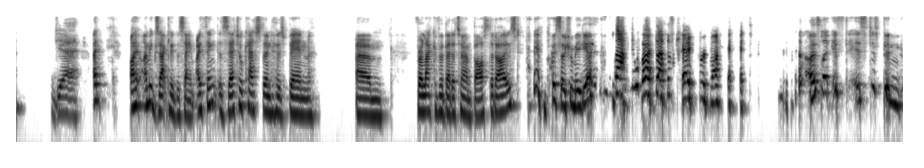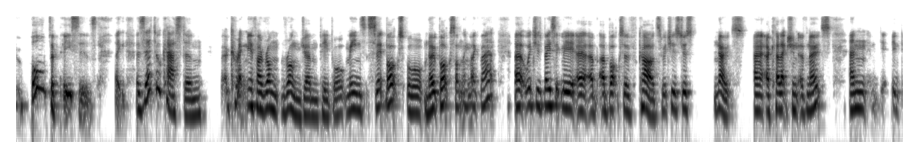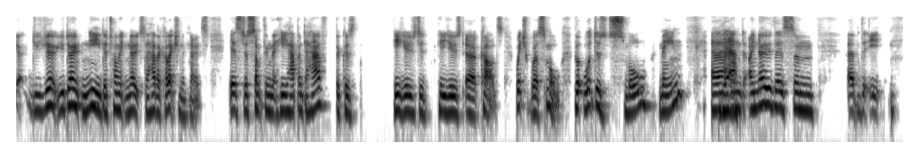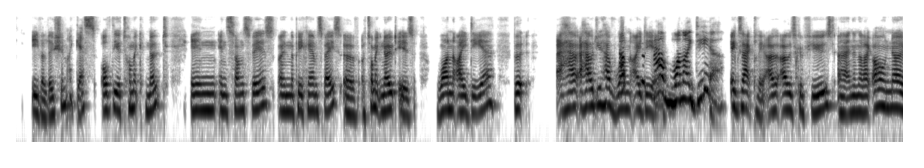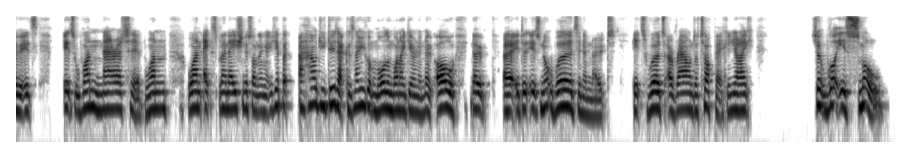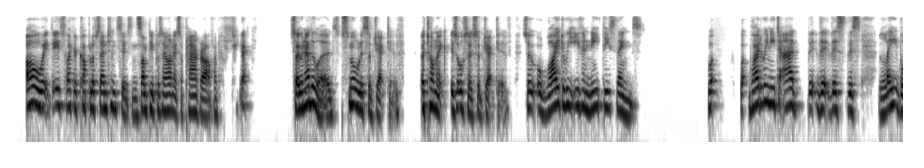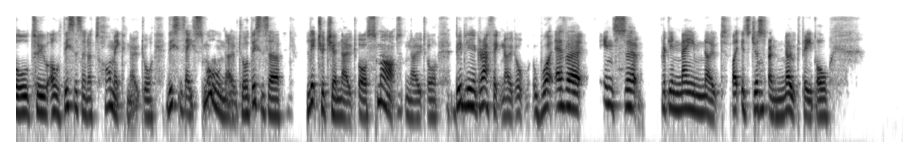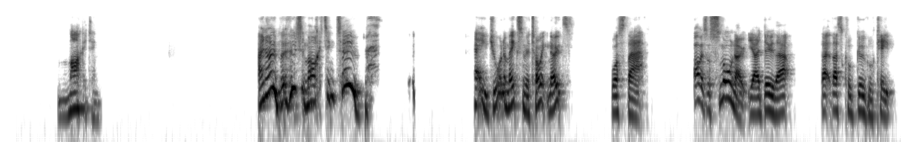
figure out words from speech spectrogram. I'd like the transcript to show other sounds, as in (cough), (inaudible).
Yeah, and I, I'm exactly the same. I think Zettelkasten has been, um, for lack of a better term, bastardized (laughs) by social media. (laughs) that word that just came through my head. I was like, it's it's just been pulled to pieces. Like Zettelkasten, uh, correct me if I'm wrong, wrong, German people, means slipbox or notebox, something like that, uh, which is basically a, a box of cards, which is just notes, a, collection of notes. And you don't you don't need atomic notes to have a collection of notes. It's just something that he happened to have because he used it. He used uh, cards, which were small. But what does small mean? Uh, Yeah. And I know there's some uh, the e- evolution, I guess, of the atomic note in in some spheres in the PKM space. Of atomic note is one idea, but how how do you have one idea? I have one idea. Exactly. I, I was confused, uh, and then they're like, "Oh no, it's it's one narrative, one one explanation of something." Yeah, but uh, how do you do that? Because now you've got more than one idea in a note. Oh no, uh, it, it's not words in a note; it's words around a topic, and you're like, "So what is small?" Oh, it, it's like a couple of sentences, and some people say, "Oh, no, it's a paragraph." And yeah. So in other words, small is subjective. Atomic is also subjective. So uh, why do we even need these things? What Why do we need to add th- th- this this label to? Oh, this is an atomic note, or this is a small note, or this is a literature note, or smart note, or bibliographic note, or whatever. Insert friggin' name note. Like it's just mm-hmm. a note, people. Marketing. I know, but who's in marketing too? (laughs) hey, do you want to make some atomic notes? What's that? Oh, it's a small note. Yeah, I do that. That that's called Google Keep.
